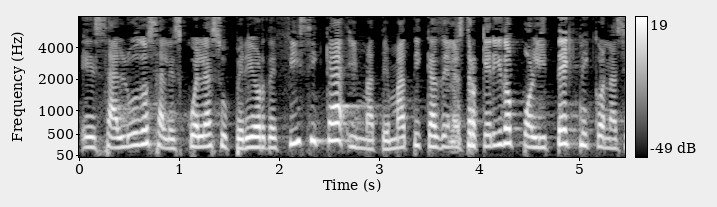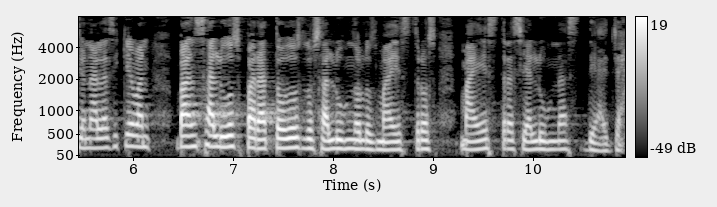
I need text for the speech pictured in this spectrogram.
eh, saludos a la Escuela Superior de Física y Matemáticas de nuestro querido Politécnico Nacional. Así que van, van saludos para todos los alumnos, los maestros, maestras y alumnas de allá.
